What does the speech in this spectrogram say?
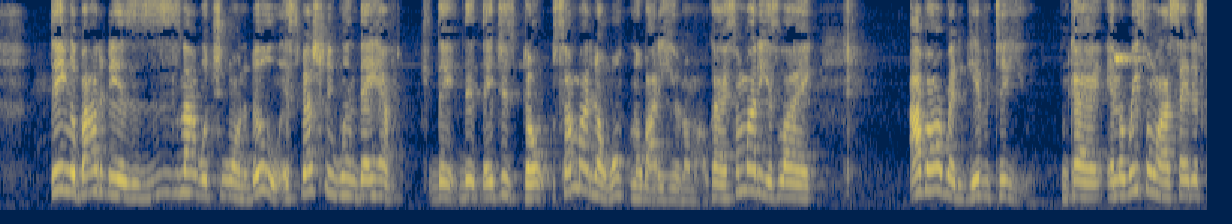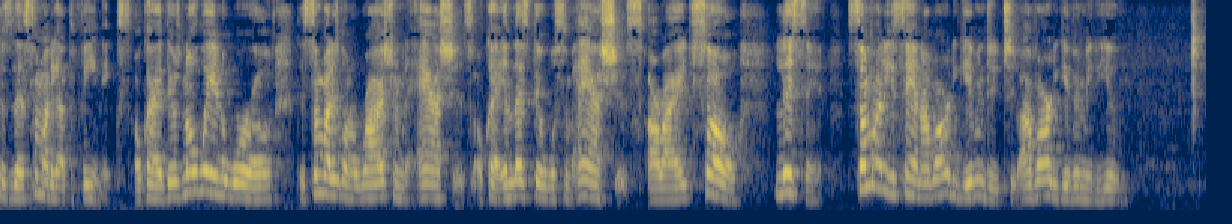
thing about it is, is this is not what you want to do especially when they have they, they, they just don't, somebody don't want nobody here no more, okay? Somebody is like, I've already given to you, okay? And the reason why I say this because that somebody got the phoenix, okay? There's no way in the world that somebody's going to rise from the ashes, okay? Unless there was some ashes, all right? So, listen, somebody is saying, I've already given it to, I've already given me to you.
